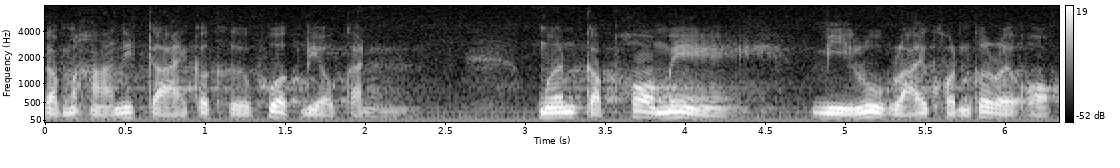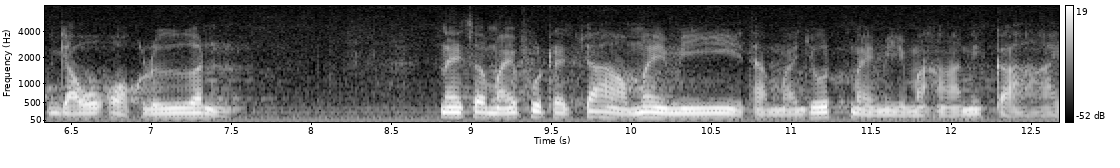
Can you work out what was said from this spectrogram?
กับมหานิกายก็คือพวกเดียวกัน เหมือนกับพ่อแม่มีลูกหลายคนก็เลยออกเยาออกเรือน ในสมัยพุทธเจ้าไม่มีธรรมยุทธไม่มีมหานิกาย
